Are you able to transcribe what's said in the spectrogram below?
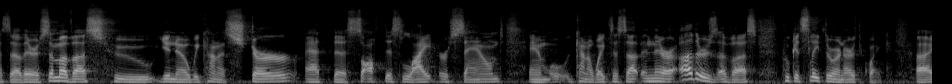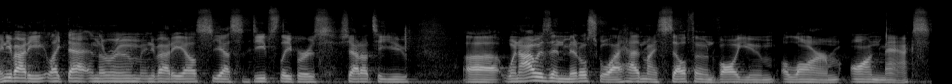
So there are some of us who, you know, we kind of stir at the softest light or sound, and kind of wakes us up. And there are others of us who could sleep through an earthquake. Uh, anybody like that in the room? Anybody else? Yes, deep sleepers. Shout out to you. Uh, when I was in middle school, I had my cell phone volume alarm on max.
